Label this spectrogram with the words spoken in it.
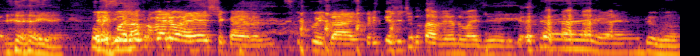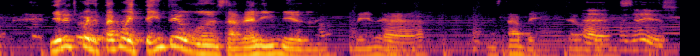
Ai, ai. Pô, Ele foi ele- lá pro Velho Oeste, cara. Se cuidar. Por isso que a gente não tá vendo mais ele, cara. Ai, ai, muito bom. E ele, tipo, ele tá com 81 anos, tá velhinho mesmo, né? Bem velho. É, Mas tá bem. Então, é, mas é isso.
